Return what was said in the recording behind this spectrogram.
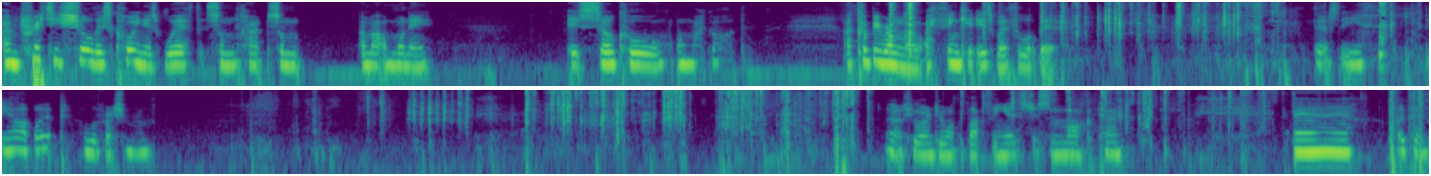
I'm pretty sure this coin is worth some kind some amount of money. It's so cool. Oh my god. I could be wrong though. I think it is worth a little bit. There's the the artwork. I love Reshiram. Oh, if you're wondering what the black thing is, just some marker pen. Uh, open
